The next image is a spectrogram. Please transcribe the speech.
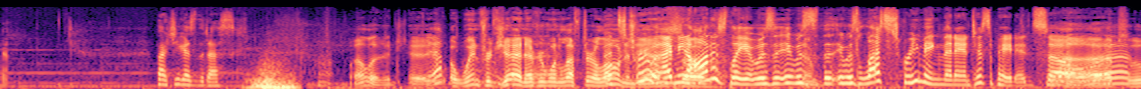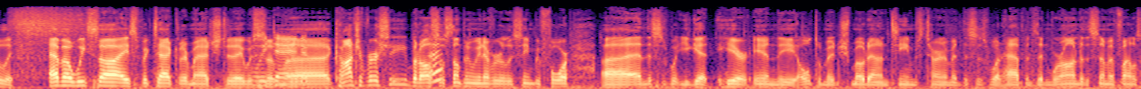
Yeah. Back to you guys at the desk. Well, a, a, a win for Jen. Everyone left her alone. That's true. End, I mean, so- honestly, it was it was it was less screaming than anticipated. So Yeah, uh, absolutely. Emma, we saw a spectacular match today with We some uh, controversy, but also something we never really seen before. Uh, and this is what you get here in the Ultimate Schmoedown Teams tournament. This is what happens. And we're on to the semifinals.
